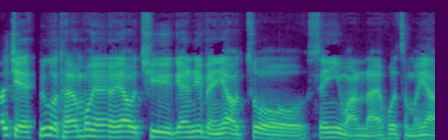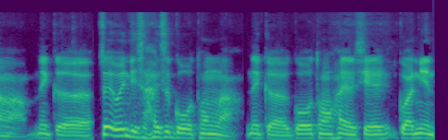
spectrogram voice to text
而且如果台湾朋友要去跟日本要做生意往来或怎么样啊，那个最问题是还是沟通啦，那个沟通还有一些观念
